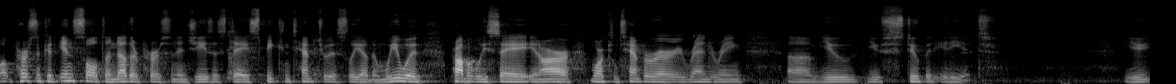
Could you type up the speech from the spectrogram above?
a person could insult another person in Jesus' day, speak contemptuously of them. We would probably say in our more contemporary rendering, um, you, you stupid idiot. You,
